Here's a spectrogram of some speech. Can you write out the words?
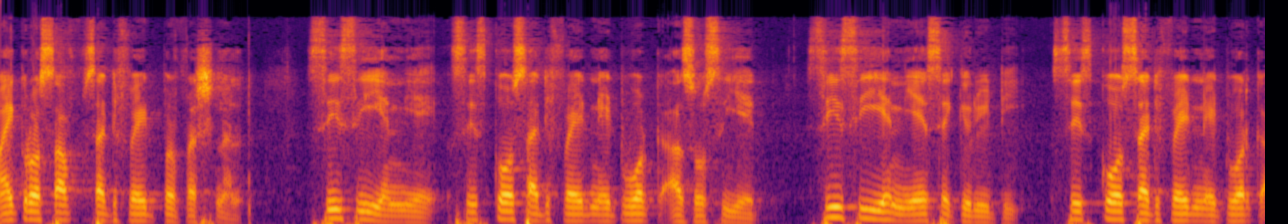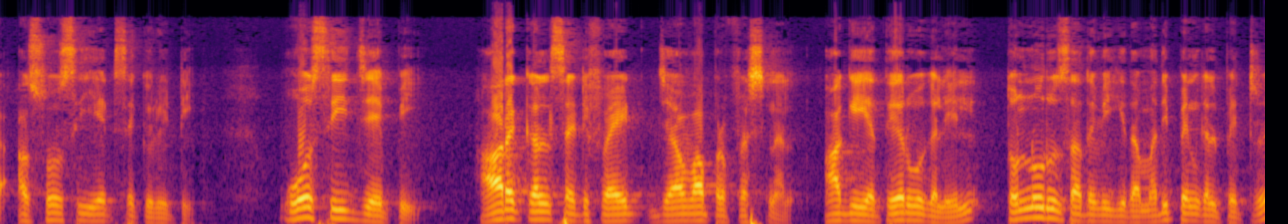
Microsoft certified professional CCNA Cisco certified network associate CCNA security Cisco certified network associate security OCJP Oracle certified Java professional ஆகிய தேர்வுகளில் தொண்ணூறு சதவிகித மதிப்பெண்கள் பெற்று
